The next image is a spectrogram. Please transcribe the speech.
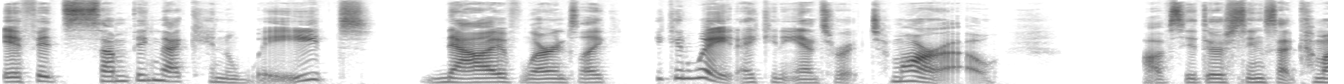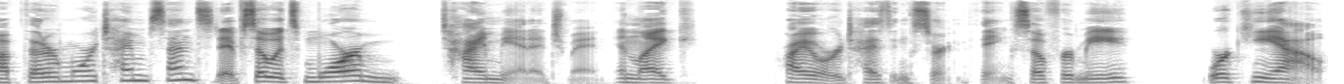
if it's something that can wait, now I've learned like it can wait. I can answer it tomorrow. Obviously, there's things that come up that are more time sensitive. So it's more time management and like prioritizing certain things. So for me, working out,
